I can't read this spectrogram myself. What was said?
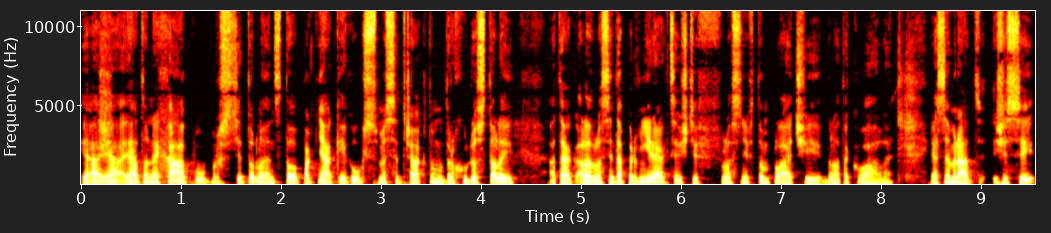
já, já, já to nechápu, prostě tohle z toho, pak nějak jako už jsme se třeba k tomu trochu dostali a tak, ale vlastně ta první reakce ještě vlastně v tom pláči byla takováhle. Já jsem rád, že si,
